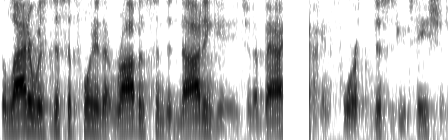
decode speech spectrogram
The latter was disappointed that Robinson did not engage in a back and forth disputation.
